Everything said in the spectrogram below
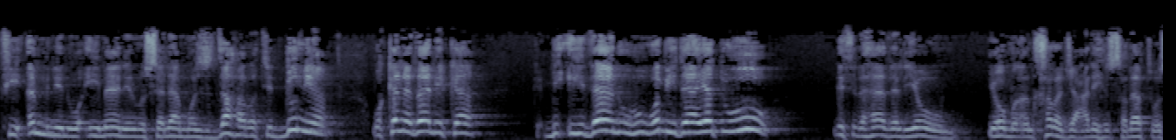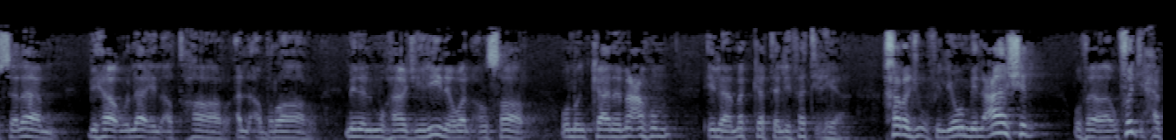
في أمن وإيمان وسلام وازدهرت الدنيا. وكان ذلك بإيذانه وبدايته مثل هذا اليوم. يوم أن خرج عليه الصلاة والسلام بهؤلاء الأطهار الأبرار من المهاجرين والأنصار ومن كان معهم إلى مكة لفتحها. خرجوا في اليوم العاشر وفتحت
